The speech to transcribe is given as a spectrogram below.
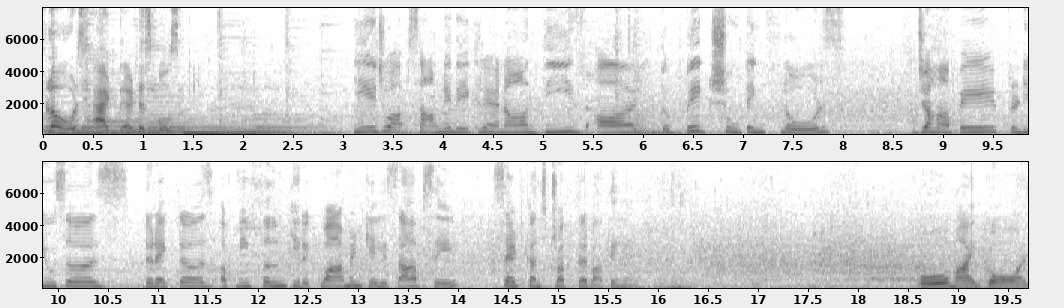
floors at their disposal ये जो आप सामने देख रहे हैं ना these are the big shooting floors जहाँ पे प्रोड्यूसर्स डायरेक्टर्स अपनी फ़िल्म की रिक्वायरमेंट के हिसाब से सेट कंस्ट्रक्ट करवाते हैं। ओ my god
